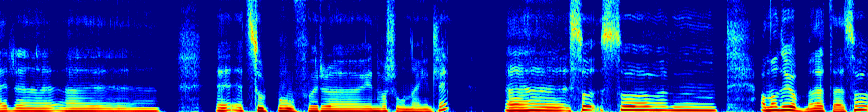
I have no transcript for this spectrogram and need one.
er eh, et stort behov for uh, innovasjon, egentlig. Eh, så, så um, Anna, du jobber med dette. Så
